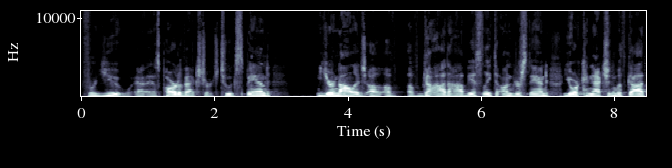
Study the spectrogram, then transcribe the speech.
for you, as part of Acts Church, to expand your knowledge of, of, of, God, obviously, to understand your connection with God,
